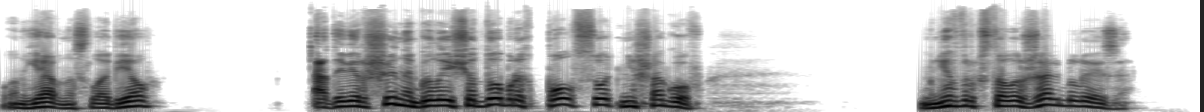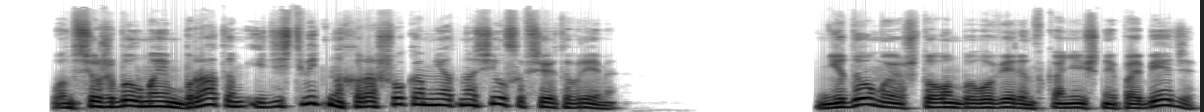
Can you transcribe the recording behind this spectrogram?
он явно слабел, а до вершины было еще добрых полсотни шагов. Мне вдруг стало жаль Блейза. Он все же был моим братом и действительно хорошо ко мне относился все это время. Не думаю, что он был уверен в конечной победе,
